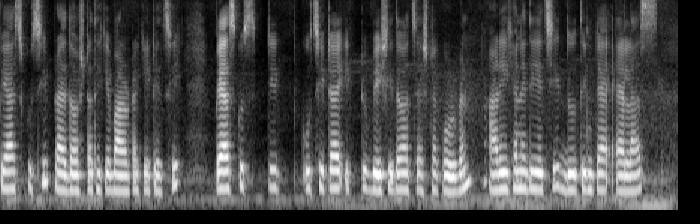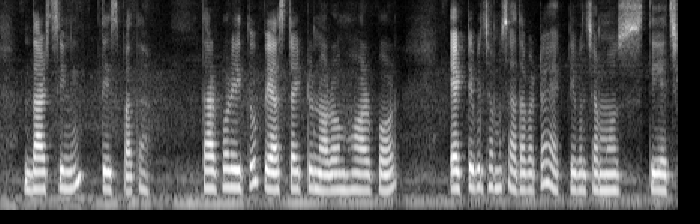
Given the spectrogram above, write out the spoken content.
পেঁয়াজ কুচি প্রায় দশটা থেকে বারোটা কেটেছি। পেঁয়াজ কুচি কুচিটা একটু বেশি দেওয়ার চেষ্টা করবেন। আর এখানে দিয়েছি দু তিনটা এলাচ, দারচিনি, তেজপাতা। তারপরে এই তো পেঁয়াজটা একটু নরম হওয়ার পর এক টেবিল চামচ আদা বাটা, এক টেবিল চামচ দিয়েছি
